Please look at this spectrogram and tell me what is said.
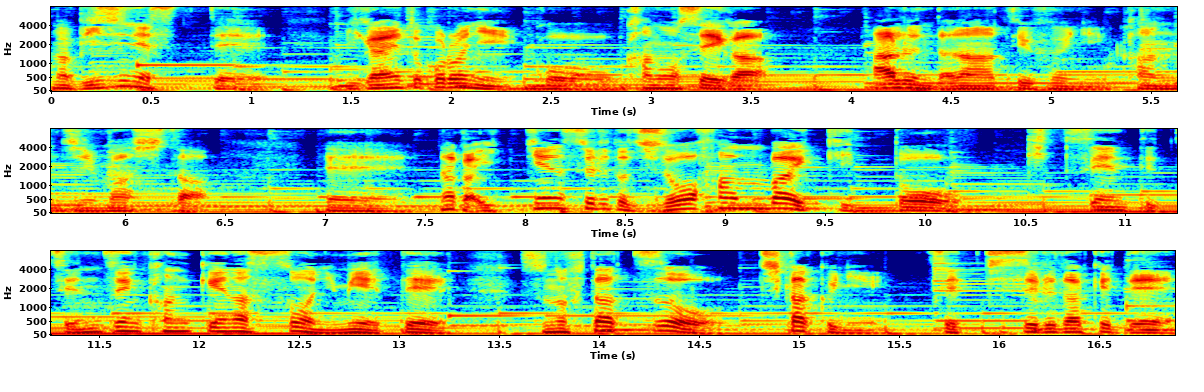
まあ、ビジネスって意外なところにこう可能性があるんだなっていうふうに感じました。えー、なんか一見すると自動販売機と喫煙って全然関係なさそうに見えてその2つを近くに設置するだけで、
